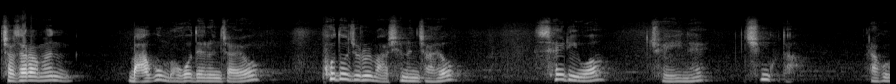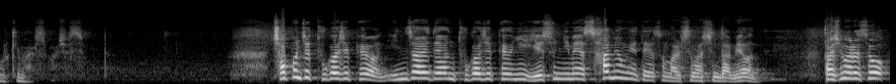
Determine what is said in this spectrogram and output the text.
저 사람은 마구 먹어대는 자요, 포도주를 마시는 자요, 세리와 죄인의 친구다. 라고 그렇게 말씀하셨습니다. 첫 번째 두 가지 표현, 인자에 대한 두 가지 표현이 예수님의 사명에 대해서 말씀하신다면, 다시 말해서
